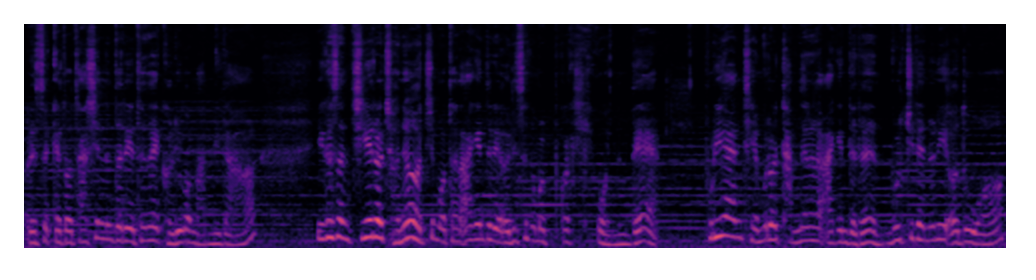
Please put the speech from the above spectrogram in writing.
어리석게도 자신들의 덫에 걸리고 맙니다. 이것은 지혜를 전혀 얻지 못한 악인들의 어리석음을 부각시키고 있는데 불의한 재물을 탐내는 악인들은 물질의 눈이 어두워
